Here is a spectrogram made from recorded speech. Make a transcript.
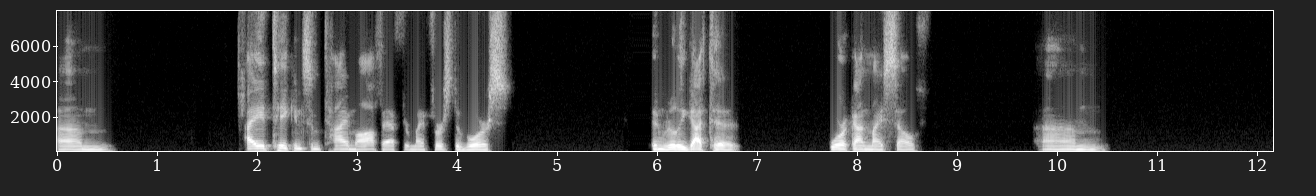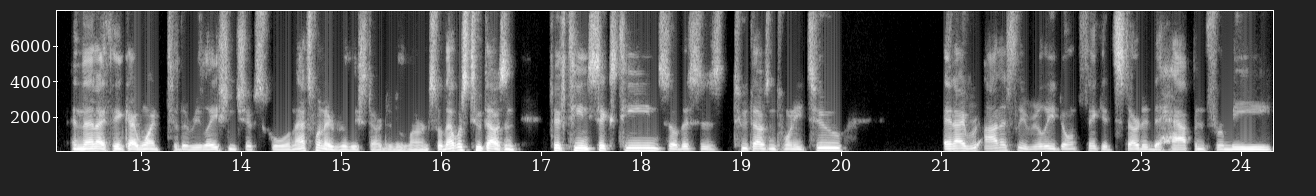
Um, I had taken some time off after my first divorce and really got to work on myself. Um, and then I think I went to the relationship school, and that's when I really started to learn. So that was 2015, 16. So this is 2022. And I honestly really don't think it started to happen for me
